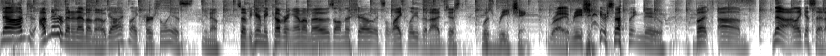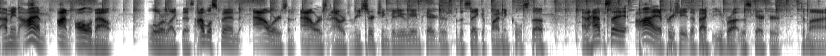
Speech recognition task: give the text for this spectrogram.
No, I'm just I've never been an MMO guy, like personally, as you know. So if you hear me covering MMOs on the show, it's likely that I just was reaching, Right. reaching for something new. But um, no, like I said, I mean, I am I'm all about lore like this. I will spend hours and hours and hours researching video game characters for the sake of finding cool stuff. And I have to say, I appreciate the fact that you brought this character to my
